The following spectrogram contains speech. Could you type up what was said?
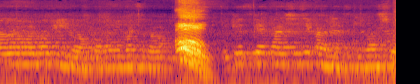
階北側ロビーで行いますが、受付開始時間につきまして、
